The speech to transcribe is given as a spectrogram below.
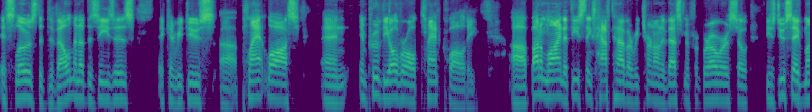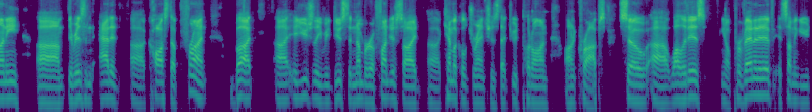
It slows the development of diseases. It can reduce uh, plant loss and improve the overall plant quality. Uh, bottom line that these things have to have a return on investment for growers. So these do save money. Um, there is an added uh, cost up front, but uh, it usually reduces the number of fungicide uh, chemical drenches that you would put on on crops. So uh, while it is you know preventative it's something you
